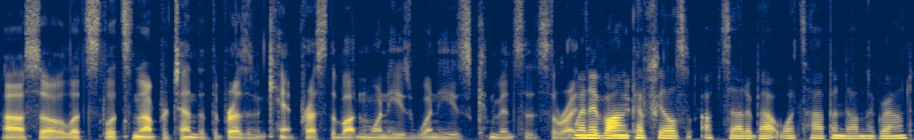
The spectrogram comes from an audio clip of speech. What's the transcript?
Uh, so let's let's not pretend that the president can't press the button when he's when he's convinced that it's the right. when thing to do. Ivanka feels upset about what's happened on the ground.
